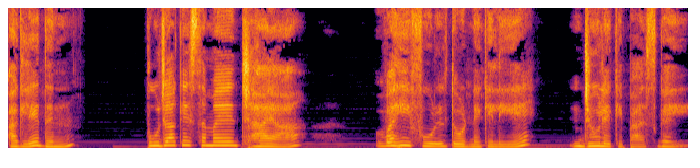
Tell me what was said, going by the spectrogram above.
अगले दिन पूजा के समय छाया वही फूल तोड़ने के लिए झूले के पास गई।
